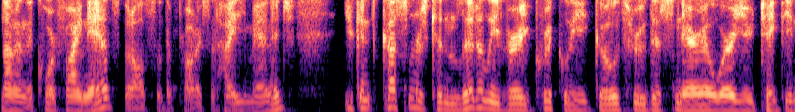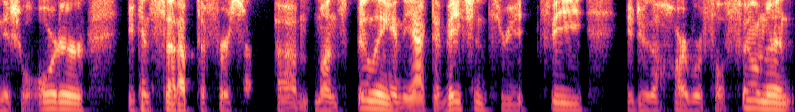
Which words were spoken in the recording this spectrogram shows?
not only the core finance, but also the products that Heidi manage, you can customers can literally very quickly go through this scenario where you take the initial order, you can set up the first um, month's billing and the activation three, fee. You do the hardware fulfillment,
